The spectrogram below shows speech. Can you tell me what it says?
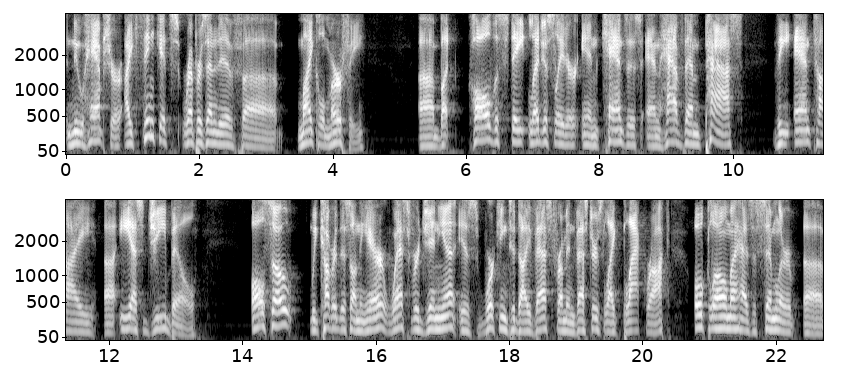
New Hampshire. I think it's Representative uh, Michael Murphy, uh, but call the state legislator in Kansas and have them pass the anti ESG bill. Also, we covered this on the air. West Virginia is working to divest from investors like BlackRock. Oklahoma has a similar uh,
